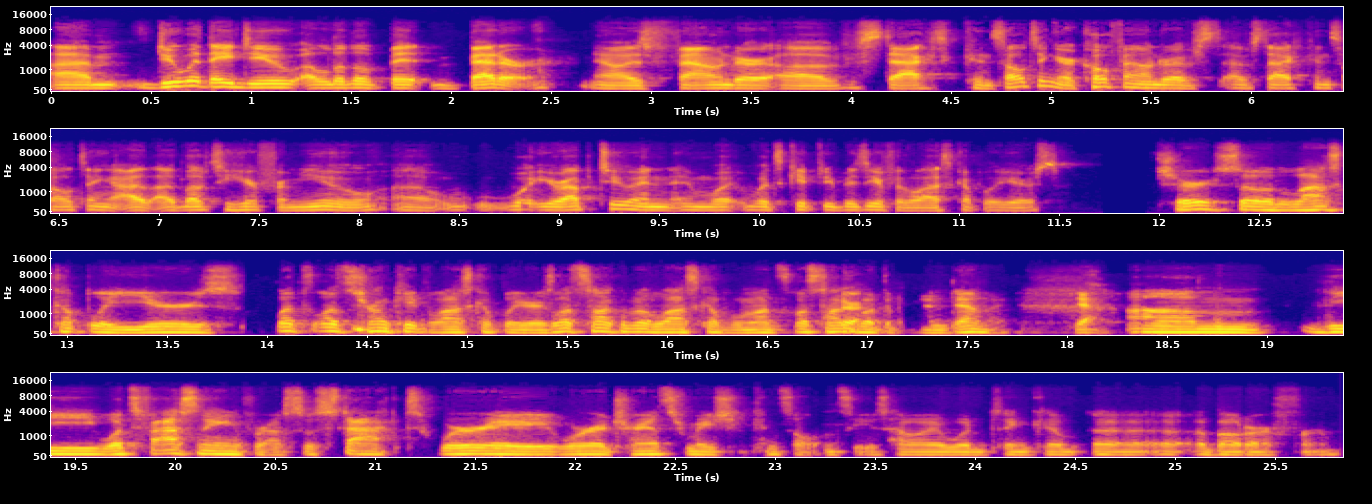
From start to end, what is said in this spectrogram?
um, do what they do a little bit better. Now, as founder of Stackd Consulting or co-founder of, of Stackd Consulting, I, would love to hear from you uh, what you're up to and and what, what's kept you busy for the last couple of years. Sure. So the last couple of years, let's let's truncate the last couple of years. Let's talk about the last couple of months. Let's talk sure. about the pandemic. Yeah. Um, the what's fascinating for us. So stackd, we're a we're a transformation consultancy is how I would think of, uh, about our firm.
